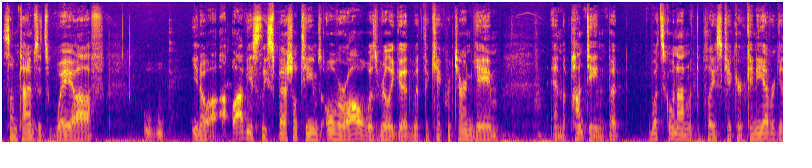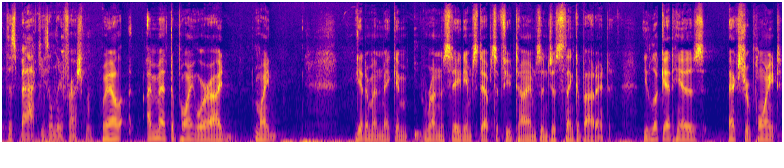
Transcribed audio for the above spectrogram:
sometimes it's way off. You know, obviously, special teams overall was really good with the kick return game and the punting, but what's going on with the place kicker? Can he ever get this back? He's only a freshman. Well, I'm at the point where I might get him and make him run the stadium steps a few times and just think about it. You look at his extra point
